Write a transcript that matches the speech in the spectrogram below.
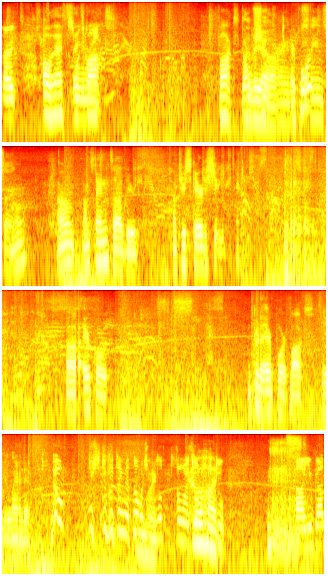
Alright, Oh, that's Swinging around. Fox. Fox, go Don't to the shoot, uh, Ryan. Just airport. stay inside. No. Um, I'm staying inside, dude. I'm too scared to shoot. Airport. Let's go to the airport, Fox, so you can land it. No! You stupid thing, that's not what Oh you look that's not what I told God. you to do. Uh, you've got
